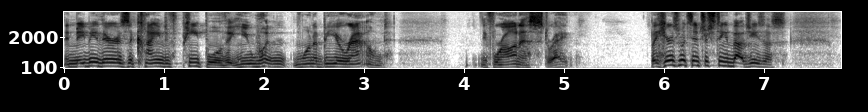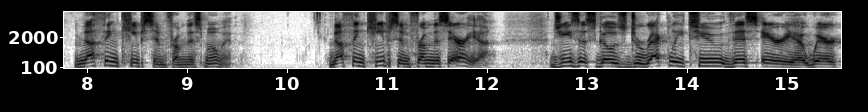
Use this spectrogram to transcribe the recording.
And maybe there is a kind of people that you wouldn't want to be around, if we're honest, right? But here's what's interesting about Jesus nothing keeps him from this moment, nothing keeps him from this area. Jesus goes directly to this area where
